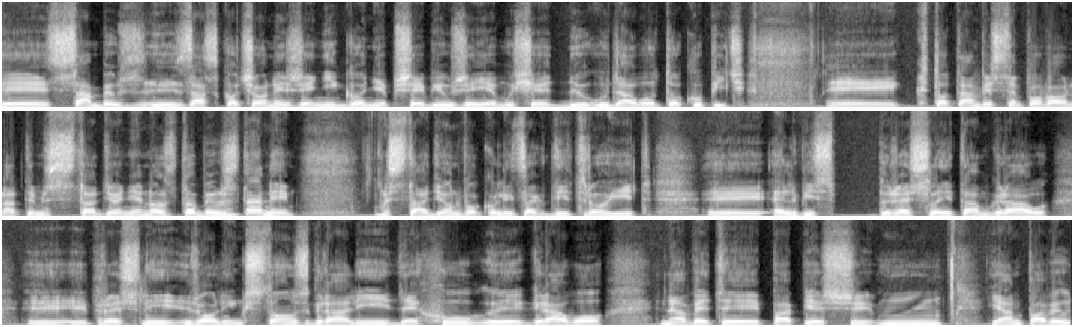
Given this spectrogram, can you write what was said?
Y, sam był zaskoczony, że nikt go nie przebił, że jemu się udało to kupić. Y, kto tam występował na tym stadionie? No to był znany stadion w okolicach Detroit. Elvis Presley tam grał, y, y, Presley, Rolling Stones grali, The Who y, grało, nawet papież mm, Jan Paweł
